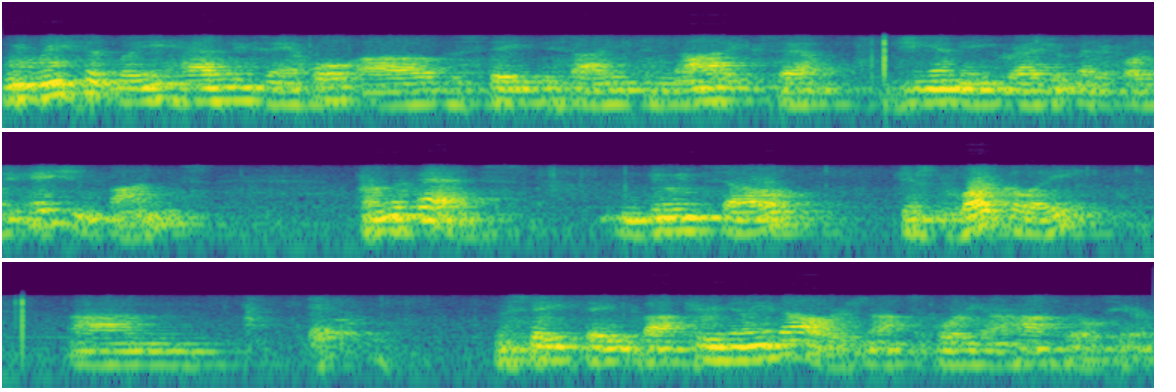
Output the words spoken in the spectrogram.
We recently had an example of the state deciding to not accept GME, Graduate Medical Education Funds, from the feds. In doing so, just locally, um, the state saved about three million dollars not supporting our hospitals here.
